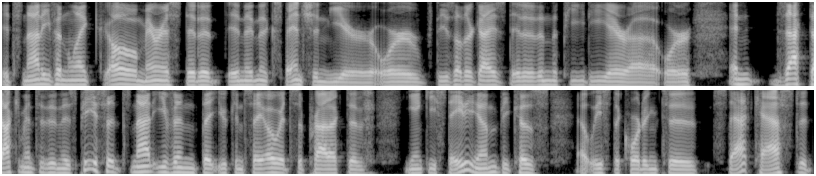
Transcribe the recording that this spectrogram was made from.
it's not even like, oh, Maris did it in an expansion year, or these other guys did it in the PED era, or and Zach documented in his piece, it's not even that you can say, oh, it's a product of Yankee Stadium, because at least according to StatCast, it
